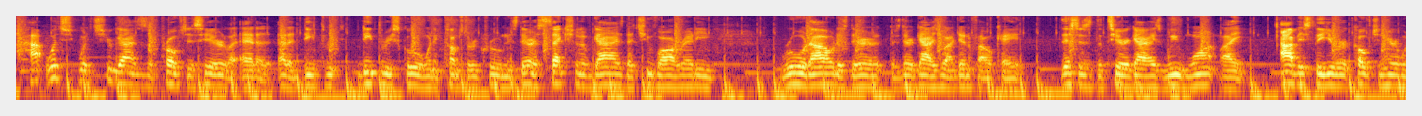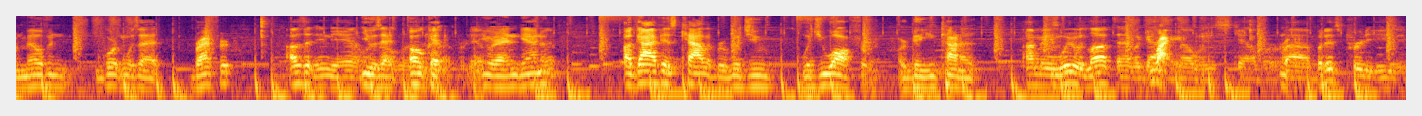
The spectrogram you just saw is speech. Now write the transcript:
How, what's what's your guys' approaches here like at a at a D three D three school when it comes to recruiting? Is there a section of guys that you've already ruled out? Is there is there guys you identify? Okay, this is the tier guys we want. Like obviously you were coaching here when Melvin Gordon was at Bradford. I was at Indiana. You was at okay. Bradford, yeah. You were at Indiana. Yep. A guy of his caliber, would you would you offer, or do you kind of I mean, we would love to have a guy Right. Melvin's caliber, Right. uh, but it's pretty easy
